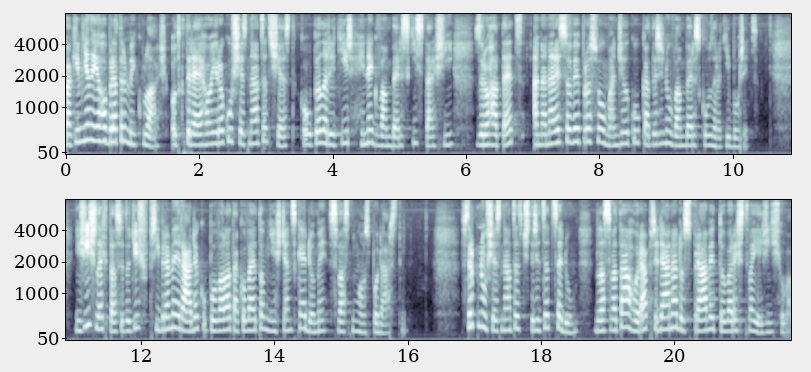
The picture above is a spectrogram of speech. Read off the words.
Pak ji měl jeho bratr Mikuláš, od kterého ji roku 1606 koupil rytíř Hinek Vamberský starší z Rohatec a na Narisově pro svou manželku Kateřinu Vamberskou z Ratibořic. Nižší šlechta si totiž v příbrami ráda kupovala takovéto měšťanské domy s vlastním hospodářstvím. V srpnu 1647 byla Svatá hora předána do zprávy tovaristva Ježíšova.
